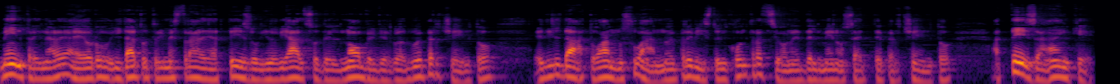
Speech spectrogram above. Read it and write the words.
mentre in area euro il dato trimestrale è atteso in rialzo del 9,2% ed il dato anno su anno è previsto in contrazione del meno 7%, attesa anche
